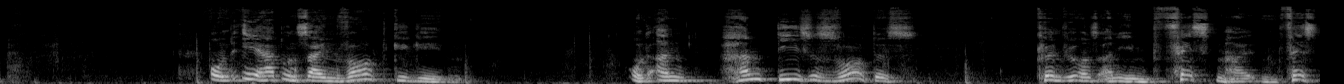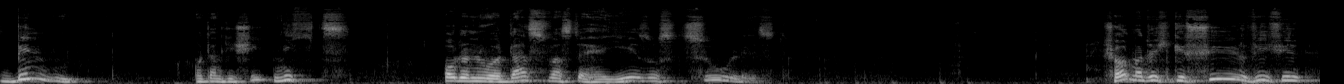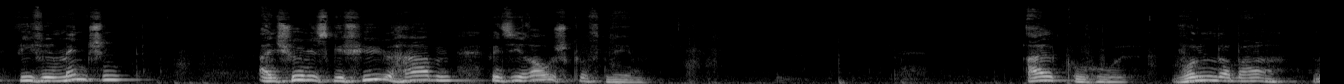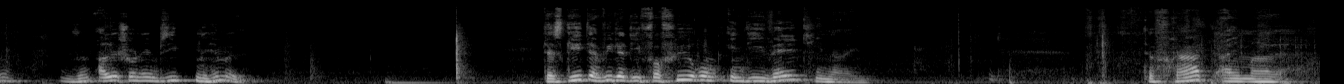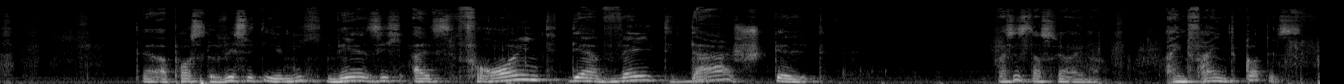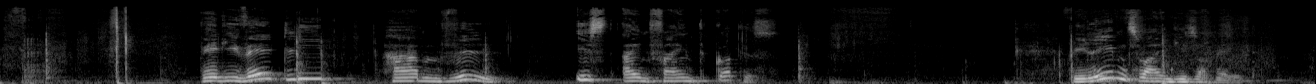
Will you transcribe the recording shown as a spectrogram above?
und er hat uns sein Wort gegeben. Und anhand dieses Wortes können wir uns an ihm festhalten, festbinden. Und dann geschieht nichts oder nur das, was der Herr Jesus zulässt. Schaut mal durch Gefühl, wie viel, wie viel Menschen ein schönes Gefühl haben, wenn sie Rauschgift nehmen. Alkohol, wunderbar. Wir sind alle schon im siebten Himmel. Das geht dann wieder die Verführung in die Welt hinein. Da fragt einmal der Apostel, wisset ihr nicht, wer sich als Freund der Welt darstellt? Was ist das für einer? Ein Feind Gottes. Wer die Welt lieb haben will, ist ein Feind Gottes. Wir leben zwar in dieser Welt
